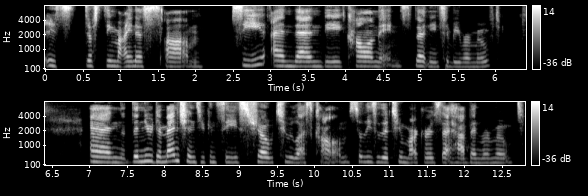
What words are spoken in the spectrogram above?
it's just the minus um, C and then the column names that need to be removed. And the new dimensions you can see show two less columns. So these are the two markers that have been removed.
